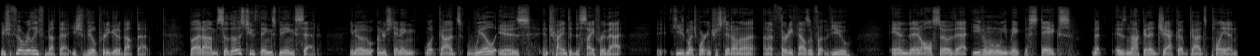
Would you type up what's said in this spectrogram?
you should feel relief about that. You should feel pretty good about that. But um, so those two things being said, you know, understanding what God's will is and trying to decipher that, he's much more interested on a on a thirty thousand foot view, and then also that even when we make mistakes, that is not going to jack up God's plan.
